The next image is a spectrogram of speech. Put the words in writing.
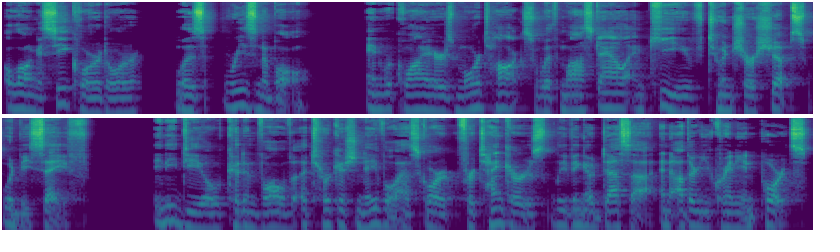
along a sea corridor was reasonable and requires more talks with Moscow and Kiev to ensure ships would be safe. Any deal could involve a Turkish naval escort for tankers leaving Odessa and other Ukrainian ports,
